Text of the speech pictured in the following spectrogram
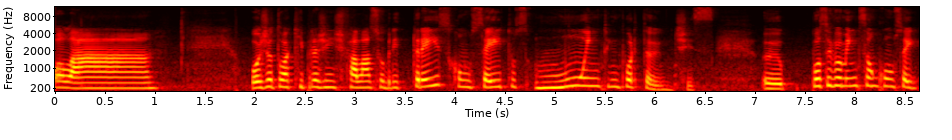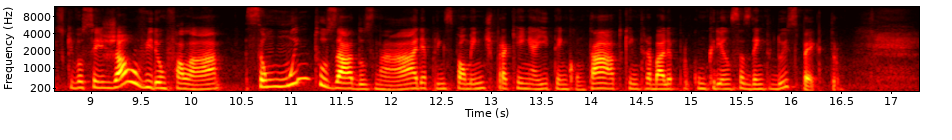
Olá! Hoje eu tô aqui pra gente falar sobre três conceitos muito importantes. Uh, possivelmente são conceitos que vocês já ouviram falar, são muito usados na área, principalmente para quem aí tem contato, quem trabalha com crianças dentro do espectro.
